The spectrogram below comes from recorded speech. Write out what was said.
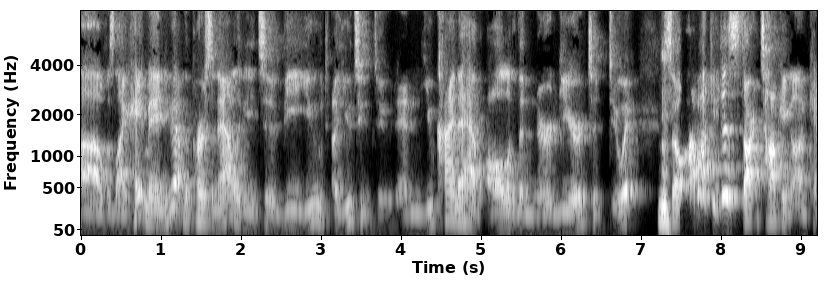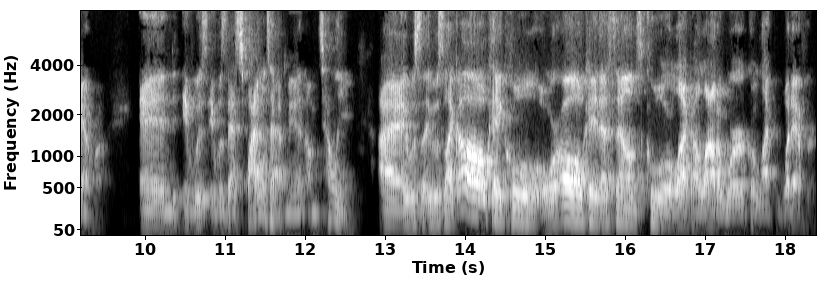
uh, was like, "Hey, man, you have the personality to be you a YouTube dude, and you kind of have all of the nerd gear to do it. Mm-hmm. So how about you just start talking on camera?" And it was it was that Spinal Tap, man. I'm telling you, I was it was like, "Oh, okay, cool," or "Oh, okay, that sounds cool," or like a lot of work, or like whatever.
